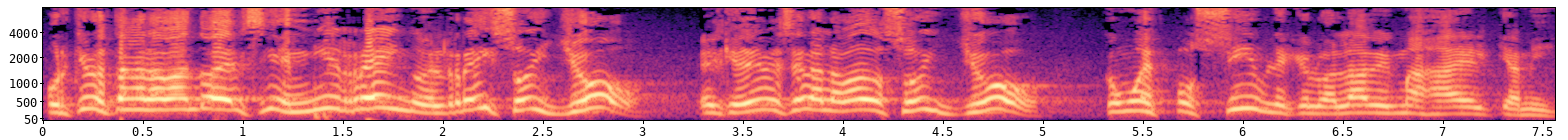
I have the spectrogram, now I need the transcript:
¿por qué lo están alabando a él si es mi reino? El rey soy yo. El que debe ser alabado soy yo. ¿Cómo es posible que lo alaben más a él que a mí?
